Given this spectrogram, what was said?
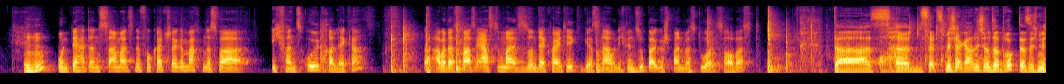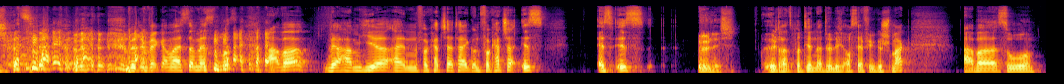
Und der hat dann damals eine Focaccia gemacht und das war, ich fand es ultra lecker. Aber das war das erste Mal, dass ich so in der Qualität gegessen habe und ich bin super gespannt, was du heute zauberst. Das äh, setzt mich ja gar nicht unter Druck, dass ich mich jetzt mit dem Bäckermeister messen muss. Aber wir haben hier einen Focaccia-Teig und Focaccia ist, es ist ölig. Öl transportiert natürlich auch sehr viel Geschmack, aber so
